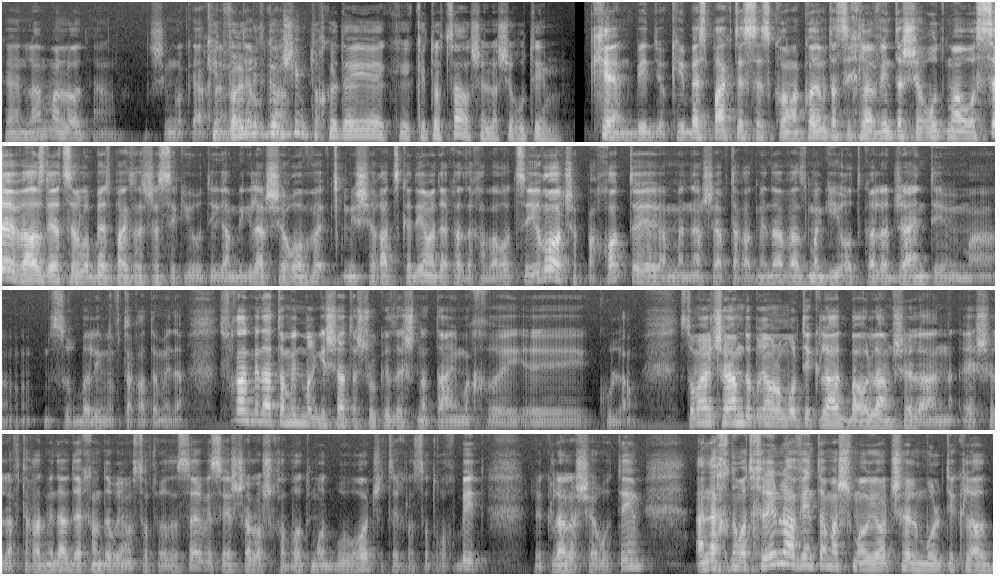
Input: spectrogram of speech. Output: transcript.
כן, למה לא יודע, אנשים לוקח להם יותר זמן. כי דברים מתגמשים תוך כדי, כתוצר של השירותים. כן, בדיוק, כי best practices, קודם אתה צריך להבין את השירות, מה הוא עושה, ואז לייצר לו best practices של security, גם בגלל שרוב מי שרץ קדימה, בדרך כלל זה חברות צעירות, שפחות אה, אנשי אבטחת מידע, ואז מגיעות כאלה giant ים עם המסורבלים עם אבטחת המידע. אבטחת מידע תמיד מרגישה את השוק הזה שנתיים אחרי אה, כולם. זאת אומרת שהיום מדברים על multi cloud בעולם של, אה, של אבטחת מידע, בדרך כלל מדברים על software as service, יש שלוש שכבות מאוד ברורות שצריך לעשות רוחבית לכלל השירותים. אנחנו מתחילים להבין את המשמעויות של multi cloud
